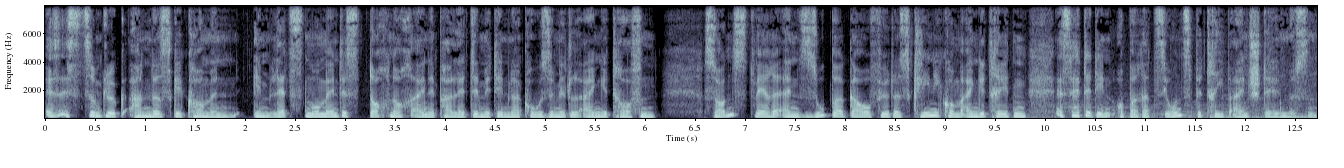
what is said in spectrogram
Es ist zum Glück anders gekommen. Im letzten Moment ist doch noch eine Palette mit dem Narkosemittel eingetroffen. Sonst wäre ein Super-GAU für das Klinikum eingetreten. Es hätte den Operationsbetrieb einstellen müssen.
